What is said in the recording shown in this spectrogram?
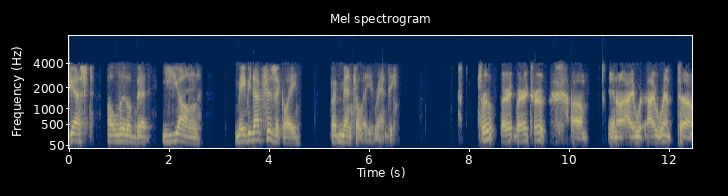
just a little bit young, maybe not physically, but mentally, Randy. True, very, very true. Um, you know, I, w- I went uh,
